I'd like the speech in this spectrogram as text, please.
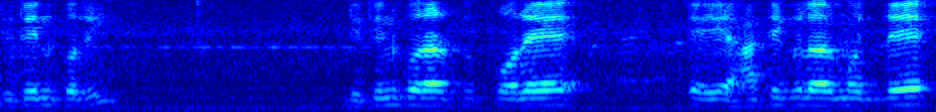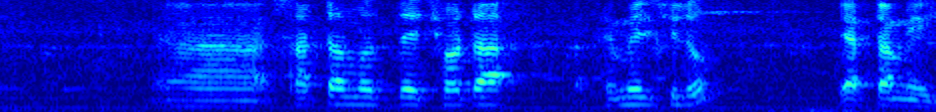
ডিটেন করি। ডিটেন করার পরে এই হাতিগুলোর মধ্যে সাতটার মধ্যে ছটা ফ্যামিলি ছিল, একটা মেয়ে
